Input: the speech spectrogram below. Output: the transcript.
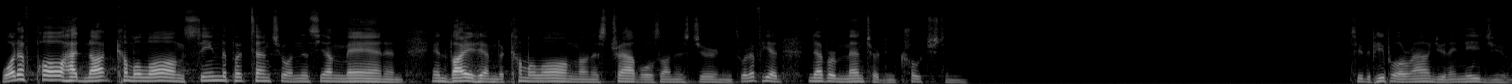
What if Paul had not come along, seen the potential in this young man, and invited him to come along on his travels, on his journeys? What if he had never mentored and coached him? See, the people around you, they need you.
